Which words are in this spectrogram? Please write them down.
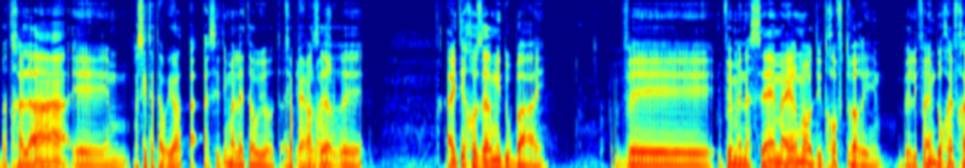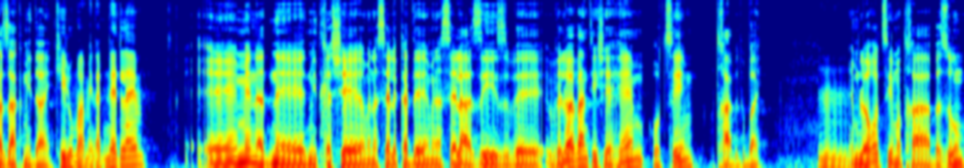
בהתחלה אה, עשית טעויות? עשיתי מלא טעויות. ספר הייתי על חוזר, משהו. אה, הייתי חוזר מדובאי, ו... ומנסה מהר מאוד לדחוף דברים, ולפעמים דוחף חזק מדי. כאילו מה, מנדנד להם? אה, מנדנד, מתקשר, מנסה לקדם, מנסה להזיז, ו... ולא הבנתי שהם רוצים אותך בדובאי. הם לא רוצים אותך בזום,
